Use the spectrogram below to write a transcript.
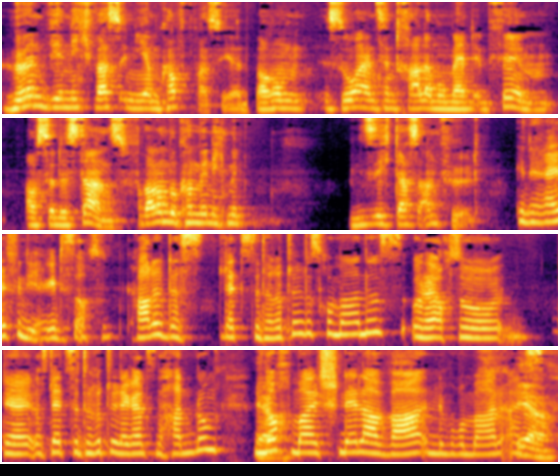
hören wir nicht, was in ihrem Kopf passiert? Warum ist so ein zentraler Moment im Film aus der Distanz? Warum bekommen wir nicht mit, wie sich das anfühlt? Generell finde ich eigentlich, dass auch so, gerade das letzte Drittel des Romanes oder auch so der, das letzte Drittel der ganzen Handlung Ja. noch mal schneller war in dem Roman als, Ja.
